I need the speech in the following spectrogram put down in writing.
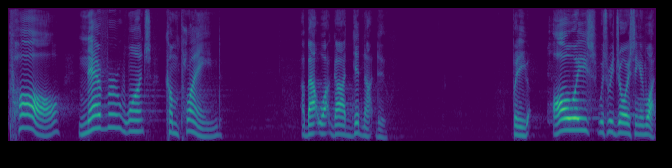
Paul never once complained about what God did not do. But he always was rejoicing in what?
